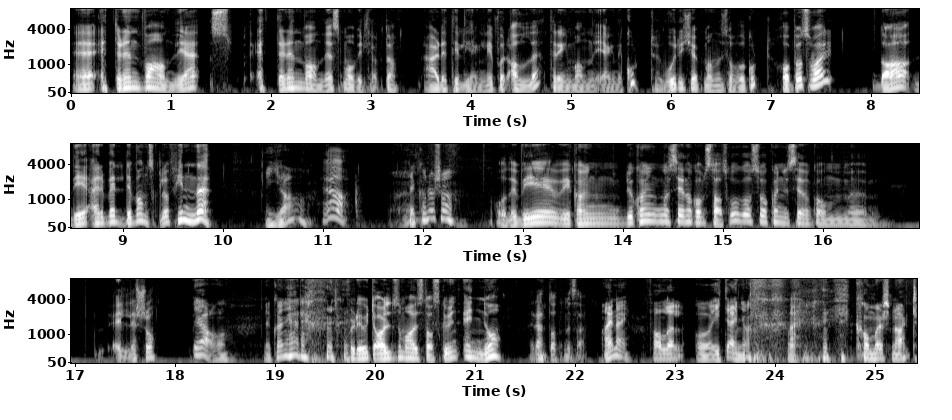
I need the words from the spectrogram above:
Eh, Etter den vanlige, etter den vanlige småviltjakta, er det tilgjengelig for alle? Trenger man egne kort? Hvor kjøper man i så fall kort? Håper på svar, da det er veldig vanskelig å finne. Ja, Ja, det kan du se. Og det, vi, vi kan, Du kan si noe om Statskog, og så kan du si noe om uh, ellers òg. Ja, det kan jeg gjøre. For det er jo ikke alle som har statsgrunn ennå rett attmed seg. Nei, nei, for all del. Og ikke ennå. Kommer snart.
